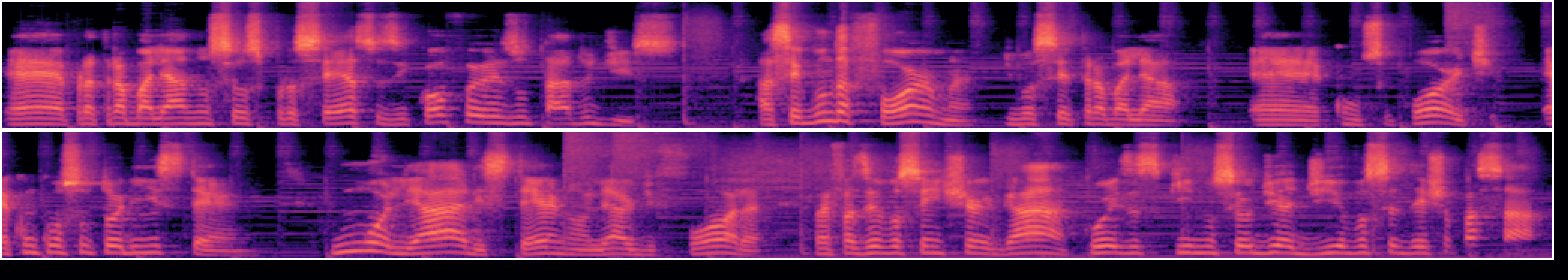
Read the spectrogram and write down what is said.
é, para trabalhar nos seus processos e qual foi o resultado disso. A segunda forma de você trabalhar é, com suporte é com consultoria externa. um olhar externo, um olhar de fora, vai fazer você enxergar coisas que no seu dia a dia você deixa passar.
